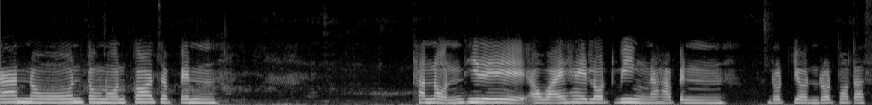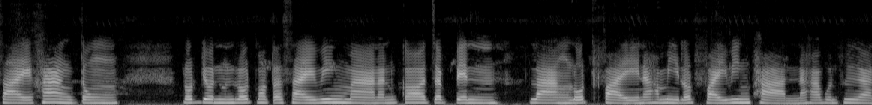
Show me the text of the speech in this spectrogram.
ด้านโน้นตรงโน้นก็จะเป็น ถนนที่เอาไว้ให้รถวิ่งนะคะ เป็นรถยนต์รถมอเตอร์ไซค์ข้างตรงรถยนต์รถมอเตอร์ไซค์วิ่งมานั้นก็จะเป็น รางรถไฟนะคะ มีรถไฟวิ่งผ่านนะคะเพื่อน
